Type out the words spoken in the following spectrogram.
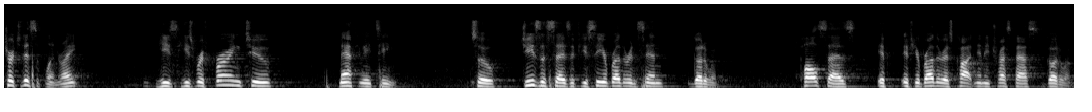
Church discipline, right? He's he's referring to Matthew 18. So Jesus says, if you see your brother in sin, go to him. Paul says, if, if your brother is caught in any trespass, go to him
